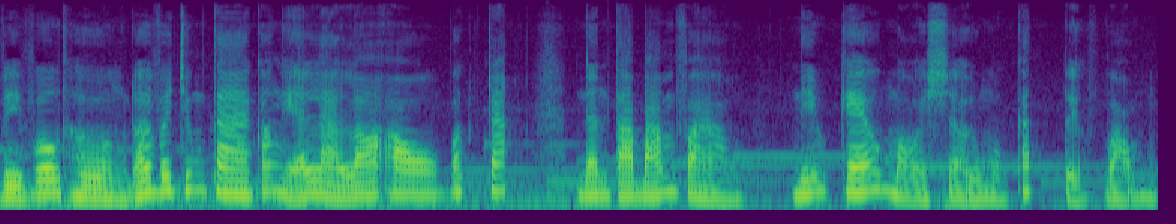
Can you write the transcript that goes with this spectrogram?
Vì vô thường đối với chúng ta có nghĩa là lo âu, bất trắc, nên ta bám vào, níu kéo mọi sự một cách tuyệt vọng.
